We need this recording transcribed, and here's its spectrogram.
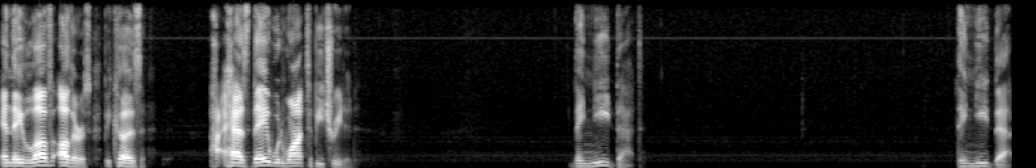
and they love others because as they would want to be treated. They need that. They need that.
